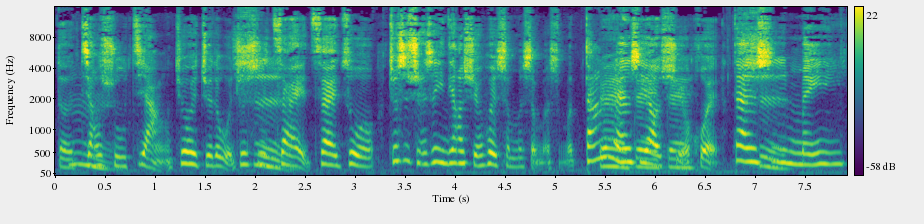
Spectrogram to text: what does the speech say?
的教书匠，嗯、就会觉得我就是在是在做，就是学生一定要学会什么什么什么，当然是要学会，对对对，但是没，是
